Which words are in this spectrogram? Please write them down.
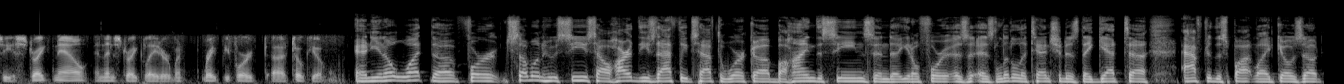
So you strike now and then strike later later, right before uh, Tokyo. And you know what? Uh, for someone who sees how hard these athletes have to work uh, behind the scenes, and uh, you know, for as, as little attention as they get uh, after the spotlight goes out.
